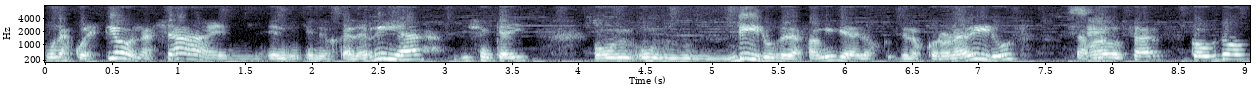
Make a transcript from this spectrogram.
una cuestión allá en, en, en Euskal Herria, dicen que hay un, un virus de la familia de los, de los coronavirus, Sí. llamado SARS-CoV-2,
